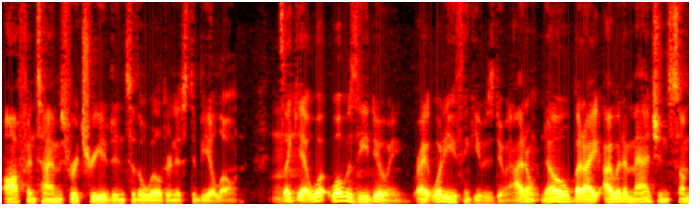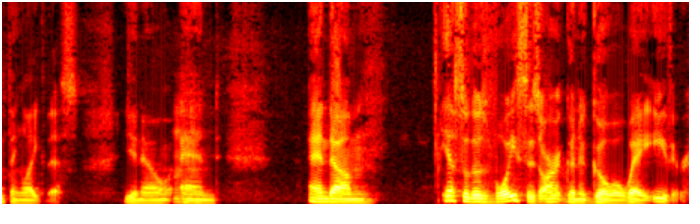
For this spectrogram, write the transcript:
oftentimes retreated into the wilderness to be alone it's mm-hmm. like yeah what, what was he mm-hmm. doing right what do you think he was doing i don't know but i, I would imagine something like this you know mm-hmm. and and um, yeah, so those voices aren't going to go away either.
